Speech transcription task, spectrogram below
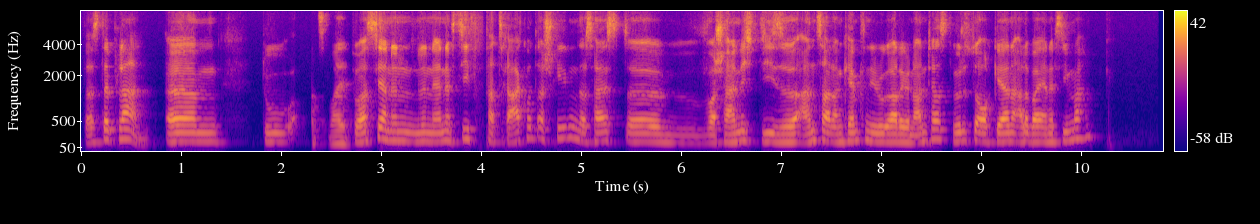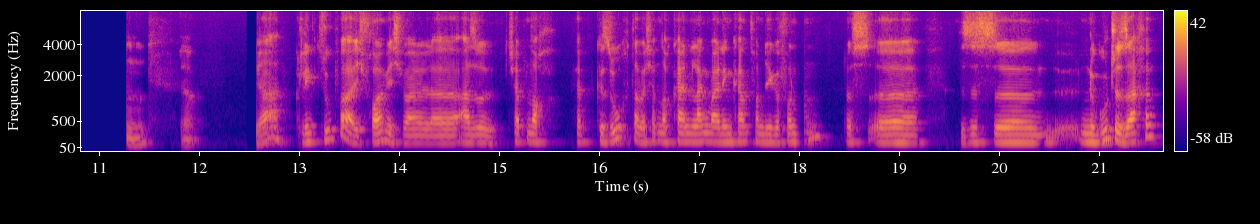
Das ist der Plan. Ähm, du, du hast ja einen, einen NFC-Vertrag unterschrieben. Das heißt, äh, wahrscheinlich diese Anzahl an Kämpfen, die du gerade genannt hast, würdest du auch gerne alle bei NFC machen? Mhm, ja. Ja, klingt super. Ich freue mich, weil äh, also ich habe noch habe gesucht, aber ich habe noch keinen langweiligen Kampf von dir gefunden. Das, äh, das ist äh, eine gute Sache.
